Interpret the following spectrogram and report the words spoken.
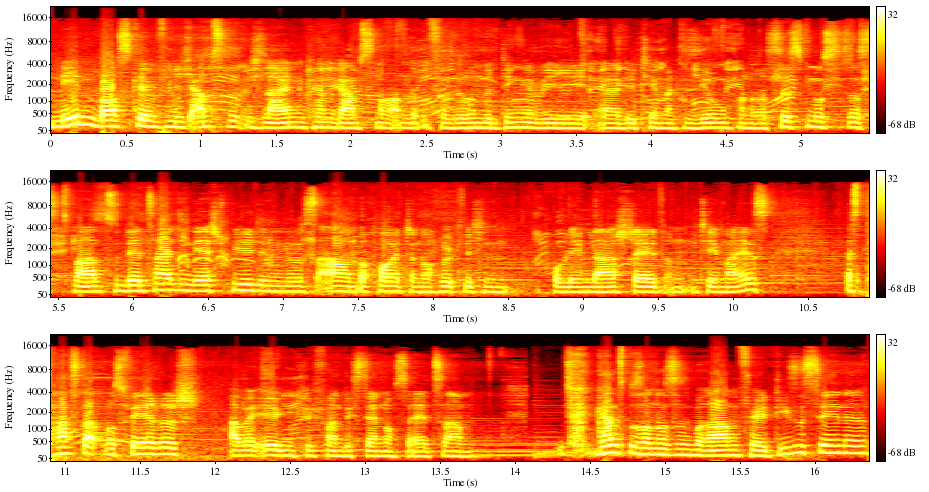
Neben Bosskämpfen, die ich absolut nicht leiden kann, gab es noch andere verwirrende Dinge wie äh, die Thematisierung von Rassismus, das zwar zu der Zeit, in der er spielt, in den USA und auch heute noch wirklich ein Problem darstellt und ein Thema ist. Es passt atmosphärisch, aber irgendwie fand ich es dennoch seltsam. Ganz besonders im Rahmen fällt diese Szene,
